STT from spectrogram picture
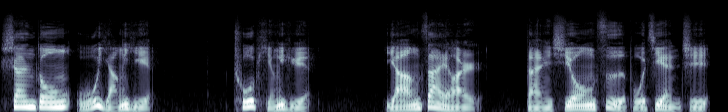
山东无羊也。初平曰：“羊在耳，但兄自不见之。”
